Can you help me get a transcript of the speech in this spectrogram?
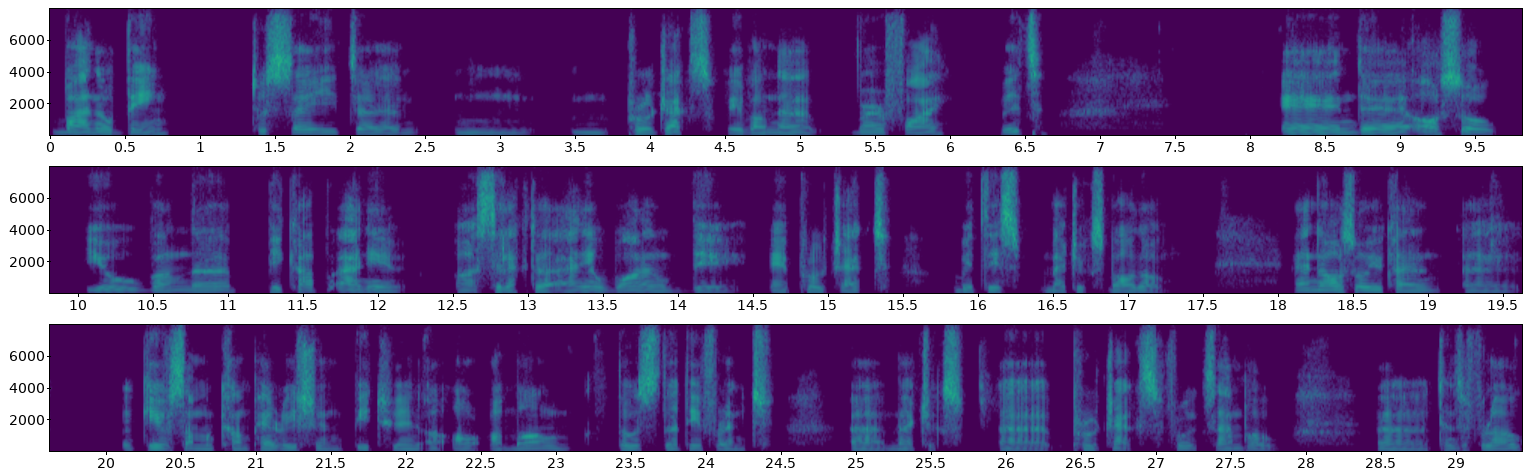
one of them to say the mm, projects we want to verify with. And uh, also, you want to pick up any, uh, select any one of the uh, project with this metrics model. And also you can uh, give some comparison between or, or among those the different uh, metrics uh, projects. For example, uh, TensorFlow,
